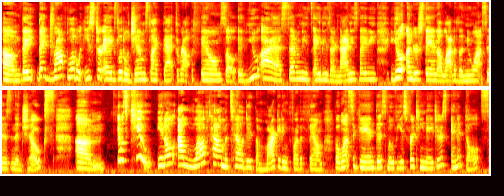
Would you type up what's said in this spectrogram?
Um, they they drop little Easter eggs, little gems like that throughout the film. So if you are a 70s, 80s, or 90s baby, you'll understand a lot of the nuances and the jokes. Um, it was cute. You know, I loved how Mattel did the marketing for the film. But once again, this movie is for teenagers and adults.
